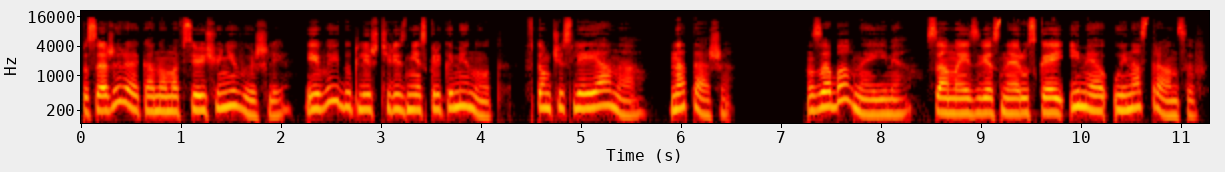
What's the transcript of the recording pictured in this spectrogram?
Пассажиры эконома все еще не вышли и выйдут лишь через несколько минут, в том числе и она, Наташа. Забавное имя, самое известное русское имя у иностранцев.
